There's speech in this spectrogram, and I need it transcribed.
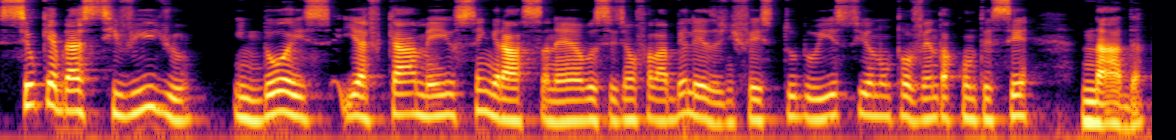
Se eu quebrasse esse vídeo em dois, ia ficar meio sem graça, né? Vocês iam falar, beleza, a gente fez tudo isso e eu não tô vendo acontecer nada.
